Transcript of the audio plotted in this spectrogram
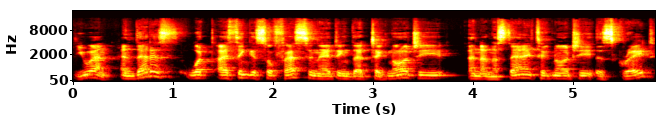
UN. And that is what I think is so fascinating that technology and understanding technology is great,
